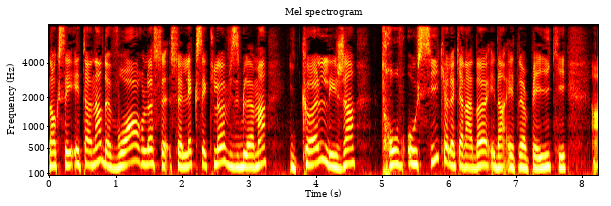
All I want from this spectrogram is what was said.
Donc c'est étonnant de voir là ce, ce lexique-là visiblement, il colle. Les gens trouvent aussi que le Canada est, dans, est un pays qui est en-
